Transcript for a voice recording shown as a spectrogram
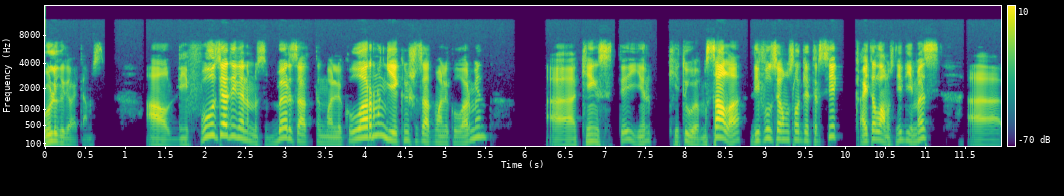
бөлігі деп айтамыз. Ал диффузия дегеніміз бір заттың молекулаларының екінші зат молекулаларымен ә, кеңістікте еніп кетуі. Мысалы диффузияға мысал келтірсек айта аламыз не дейміз? Ә,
